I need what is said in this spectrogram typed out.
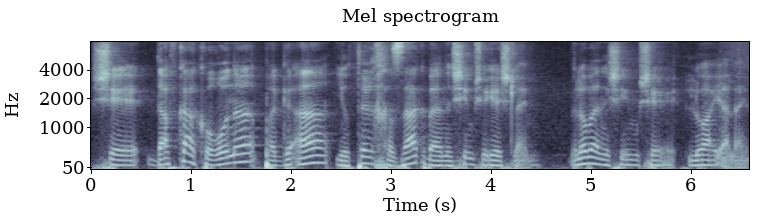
שדווקא הקורונה פגעה יותר חזק באנשים שיש להם, ולא באנשים שלא היה להם.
